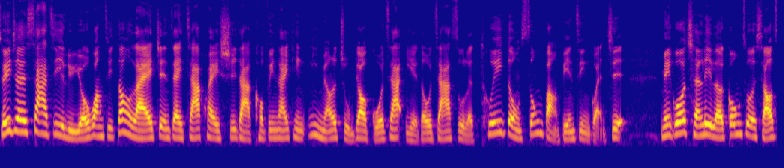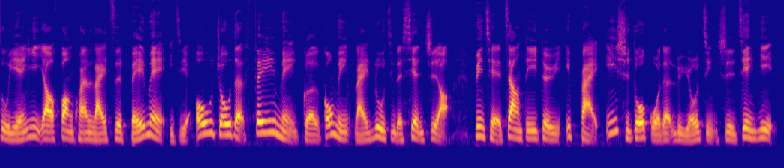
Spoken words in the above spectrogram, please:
随着夏季旅游旺季到来，正在加快施打 COVID-19 疫苗的主要国家也都加速了推动松绑边境管制。美国成立了工作小组，研议要放宽来自北美以及欧洲的非美国公民来入境的限制啊，并且降低对于一百一十多国的旅游警示建议。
